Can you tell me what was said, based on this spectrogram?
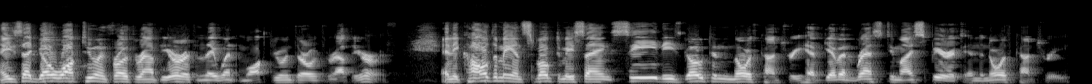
And he said, Go walk to and fro throughout the earth. And they went and walked through and fro throughout the earth. And he called to me and spoke to me, saying, See, these go to the north country, have given rest to my spirit in the north country.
